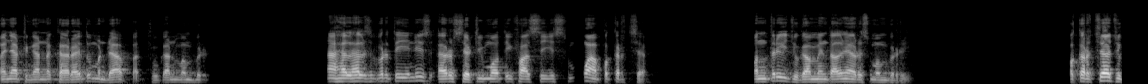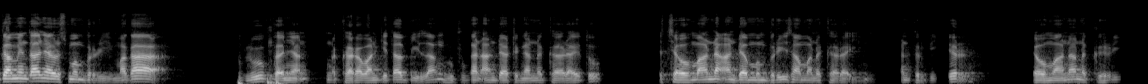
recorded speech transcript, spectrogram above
hanya dengan negara itu mendapat, bukan memberi. Nah hal-hal seperti ini harus jadi motivasi semua pekerja. Menteri juga mentalnya harus memberi. Pekerja juga mentalnya harus memberi. Maka Dulu banyak negarawan kita bilang hubungan Anda dengan negara itu sejauh mana Anda memberi sama negara ini. Dan berpikir sejauh mana negeri,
